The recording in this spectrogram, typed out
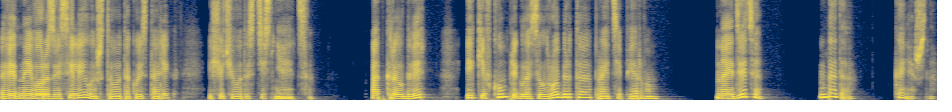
Видно, его развеселило, что такой старик еще чего-то стесняется. Открыл дверь и кивком пригласил Роберта пройти первым. «Найдете?» «Да-да, конечно».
